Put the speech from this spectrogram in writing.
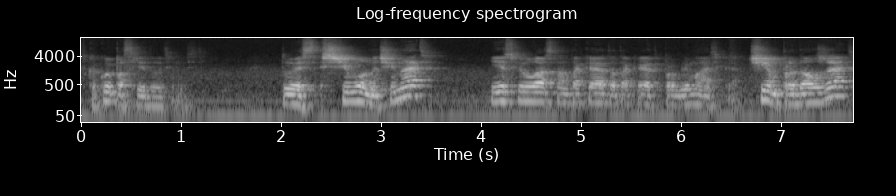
в какой последовательности. То есть с чего начинать, если у вас там такая-то, такая-то проблематика, чем продолжать,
